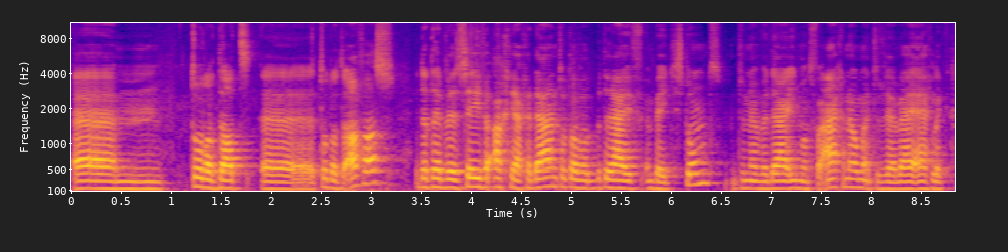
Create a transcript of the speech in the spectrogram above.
Ja. Um, totdat, dat, uh, totdat het af was. Dat hebben we zeven, acht jaar gedaan totdat het bedrijf een beetje stond. Toen hebben we daar iemand voor aangenomen en toen zijn wij eigenlijk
